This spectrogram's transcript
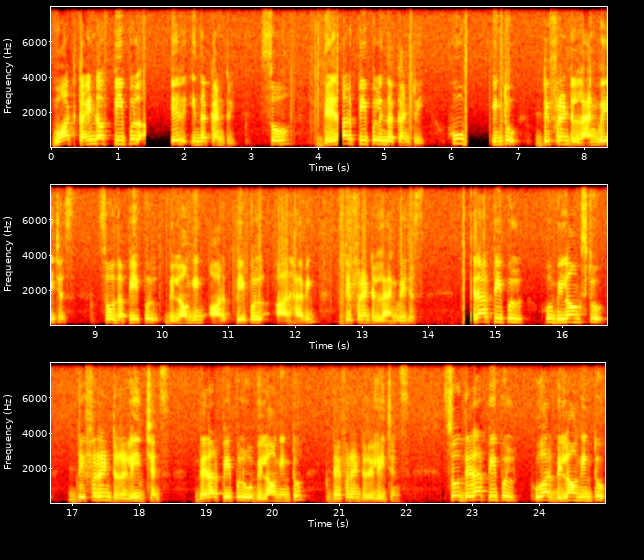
What kind of people are there in the country? So there are people in the country who belong to different languages. So the people belonging or people are having different languages. There are people who belongs to different religions. There are people who belonging to different religions. So there are people who are belonging to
